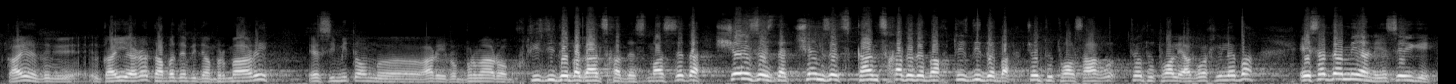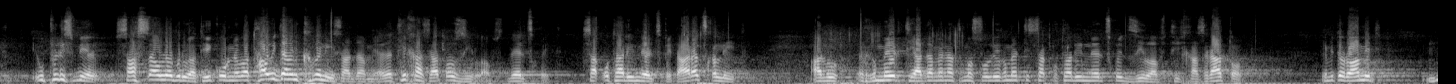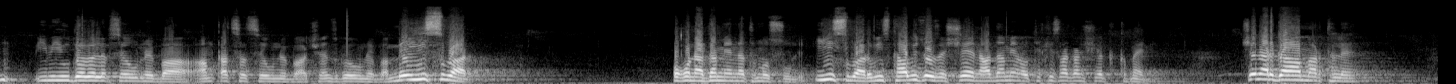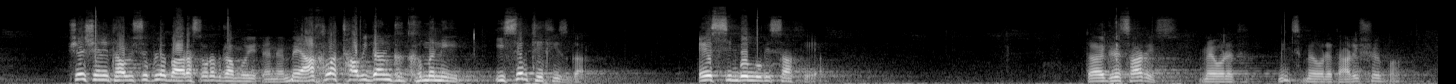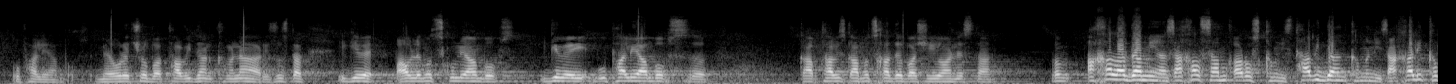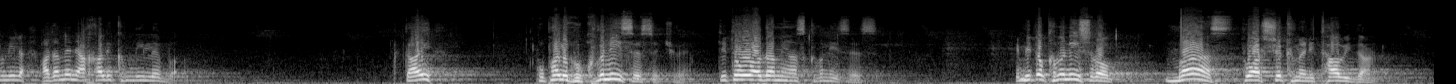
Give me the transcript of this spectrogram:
გაიარა დაბადებიდან ბრმა არის ეს იმიტომ არის რომ ბრმა რომ ღვთისდიდება განცხადეს მასზე და შენზეც და ჩემზეც განცხადდება ღვთისდიდება. ჩვენ თუ თვალს ჩვენ თუ თვალი აგვეხილება ეს ადამიანი ესე იგი უფლის მიერ სასწაულებრივად იკურნება თავიდან ქმნის ადამიანს და თიხას ატოზილავს ნერწყვით საკუთარი ნერწყვით არა წყლით. ანუ ღმერთი ადამიანად მოსული ღმერთი საკუთარი ნერწყვით ზილავს თიხას. რატო? იმიტომ რომ ამით იმ იუდეველებს ეუნება, ამ კაცსაც ეუნება, ჩვენს გვეუნება. მე ის ვარ ოღონ ადამიანად მოსული. ის ვარ, ვინც თავიზოზე შენ ადამიანო თიხისაგან შეგქმენი. შენ არ გაამართლე. შენ შენი თავისუფლება არასწორად გამოიყენე. მე ახლა თავიდან გქმნი ისევ თიხისგან. ეს სიმბოლური სახეა. და ეგრეც არის მეორედ, ვინც მეორედ არის შვება. უფალი ამბობს. მეორე ჩობა თავიდან ქმნა არის, ზუსტად იგივე პავლე მოციქული ამბობს, იგივე უფალი ამბობს თავის გამოცხადებაში იოანესთან, რომ ახალ ადამიანს, ახალ სამყაროს ქმნის, თავიდან ქმნის, ახალი ქმნილი ადამიანი ახალი ქმნილება. და აი უფალი გქმნის ესე ჩვენ. თითოეულ ადამიანს ქმნის ეს. იმიტომ ქმნის, რომ მას თუ არ შექმენი თავიდან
